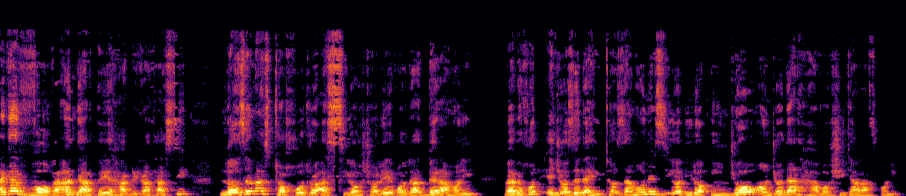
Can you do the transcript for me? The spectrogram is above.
اگر واقعا در پی حقیقت هستید لازم است تا خود را از سیاهچاله قدرت برهانید و به خود اجازه دهید تا زمان زیادی را اینجا و آنجا در هواشی تلف کنید.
